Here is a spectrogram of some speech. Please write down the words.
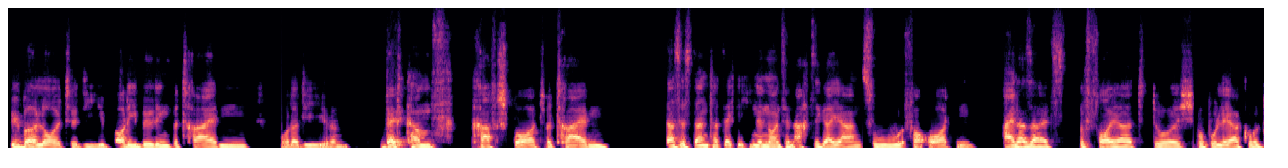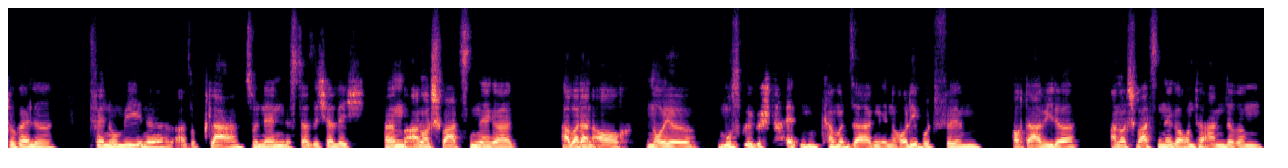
über Leute, die Bodybuilding betreiben oder die ähm, Wettkampfkraftsport betreiben. Das ist dann tatsächlich in den 1980er Jahren zu verorten. Einerseits befeuert durch populärkulturelle Phänomene, also klar zu nennen ist da sicherlich ähm, Arnold Schwarzenegger, aber dann auch neue Muskelgestalten, kann man sagen, in Hollywood-Filmen. Auch da wieder Arnold Schwarzenegger unter anderem,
